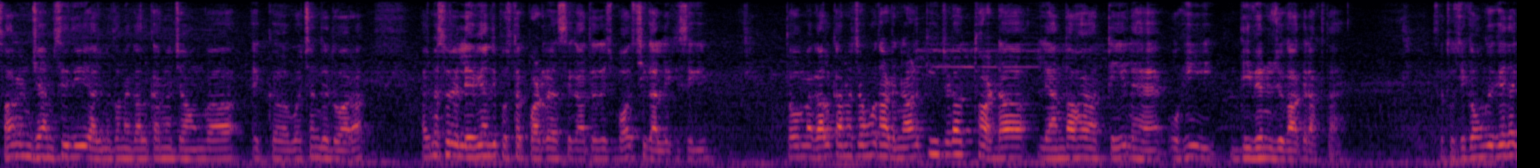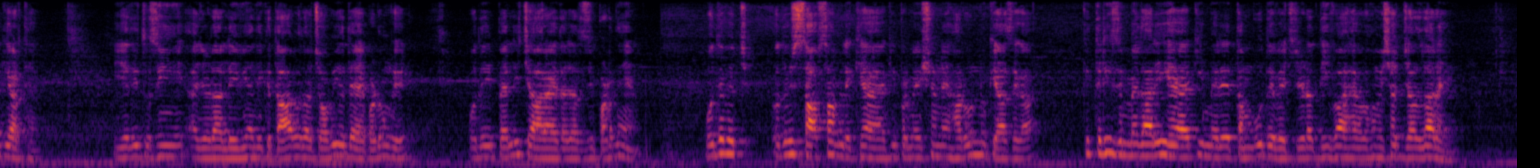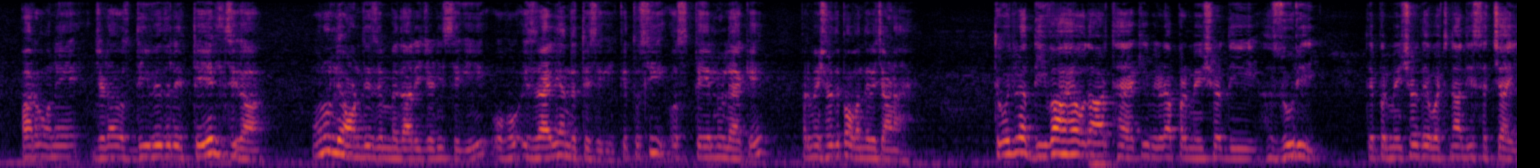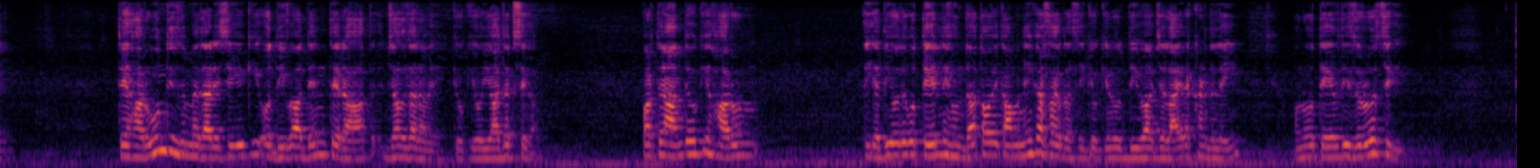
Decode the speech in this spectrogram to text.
ਸਾਰਿਆਂ ਨੂੰ ਜੈਮਸੀ ਦੀ ਅੱਜ ਮੈਂ ਤੁਹਾਨੂੰ ਗੱਲ ਕਰਨਾ ਚਾਹੂੰਗਾ ਇੱਕ ਵਚਨ ਦੇ ਦੁਆਰਾ। ਅੱਜ ਮੈਂ ਸਵੇਰੇ ਲੇਵੀਆਂ ਦੀ ਪੁਸਤਕ ਪੜ੍ਹ ਰਿਹਾ ਸੀਗਾ ਤੇ ਉਹਦੇ ਵਿੱਚ ਬਹੁਤ ਅੱਛੀ ਗੱਲ ਲਿਖੀ ਸੀਗੀ। ਤਾਂ ਮੈਂ ਗੱਲ ਕਰਨਾ ਚਾਹੂੰਗਾ ਤੁਹਾਡੇ ਨਾਲ ਕਿ ਜਿਹੜਾ ਤੁਹਾਡਾ ਲਿਆਂਦਾ ਹੋਇਆ ਤੇਲ ਹੈ, ਉਹੀ ਦੀਵੇ ਨੂੰ ਜਗਾ ਕੇ ਰੱਖਦਾ ਹੈ। ਤੇ ਤੁਸੀਂ ਕਹੋਗੇ ਕਿ ਇਹਦਾ ਕੀ ਅਰਥ ਹੈ? ਯਦि ਤੁਸੀਂ ਜਿਹੜਾ ਲੇਵੀਆਂ ਦੀ ਕਿਤਾਬ ਉਹਦਾ 24 ਅਧਿਆਇ ਪੜੋਗੇ ਉਹਦੀ ਪਹਿਲੀ ਚਾਰ ਆਇਤਾਂ ਜਦ ਤੁਸੀਂ ਪੜ੍ਹਦੇ ਆ, ਉਹਦੇ ਵਿੱਚ ਉਹਦੇ ਵਿੱਚ ਸਾਫ਼-ਸਾਫ਼ ਲਿਖਿਆ ਹੈ ਕਿ ਪਰਮੇਸ਼ਰ ਨੇ ਹਾਰੂਨ ਨੂੰ ਕਿਹਾ ਸੀਗਾ ਕਿ ਤੇਰੀ ਜ਼ਿੰਮੇਵਾਰੀ ਹੈ ਕਿ ਮੇਰੇ ਤੰਬੂ ਦੇ ਵਿੱਚ ਜਿਹੜਾ ਦੀਵਾ ਹੈ, ਉਹ ਹਮੇਸ਼ਾ ਜਲਦਾ ਰਹੇ। ਪਰ ਉਹਨੇ ਜਿਹੜਾ ਉਸ ਦੀਵੇ ਦੇ ਲਈ ਤੇਲ ਸੀਗਾ, ਉਹਨੂੰ ਲਿਆਉਣ ਦੀ ਜ਼ਿੰਮੇਵਾਰੀ ਜਿਹੜੀ ਸੀਗੀ, ਉਹ ਇਜ਼ਰਾਈਲੀਆਂ ਦਿੱਤੀ ਸੀਗੀ ਕਿ ਤੁਸੀਂ ਉਸ ਤੇਲ ਨੂੰ ਲੈ ਕੇ ਪਰਮੇਸ਼ਰ ਦੇ ਭਵਨ ਦੇ ਵਿੱਚ ਆਣਾ ਹੈ। ਤੇ ਉਹ ਜਿਹੜਾ ਦੀਵਾ ਹੈ, ਉਹਦਾ ਅਰਥ ਹੈ ਕਿ ਜਿਹੜਾ ਪਰਮੇਸ਼ਰ ਦੀ ਹਜ਼ੂਰੀ ਤੇ ਪਰਮੇਸ਼ਰ ਦੇ ਵਚਨਾਂ ਦੀ ਸੱਚਾਈ ਤੇ ਹਾਰੂਨ ਦੀ ਜ਼ਿੰਮੇਵਾਰੀ ਸੀਗੀ ਕਿ ਉਹ ਦੀਵਾ ਦਿਨ ਤੇ ਰਾਤ ਜਲਦਾ ਰਹੇ, ਕਿਉਂਕਿ ਉਹ ਯਾਜਕ ਸੀਗਾ। ਪਰ ਧਿਆਨ ਦਿਓ ਕਿ ਹਾਰੂਨ ਯਦੀ ਉਹਦੇ ਕੋਲ ਤੇਲ ਨਹੀਂ ਹੁੰਦਾ, ਤਾਂ ਉਹ ਇਹ ਕੰਮ ਨਹੀਂ ਕਰ ਸਕਦਾ ਸੀ, ਕਿਉਂਕਿ ਉਹ ਦੀਵਾ ਜਲਾਏ ਰੱਖਣ ਦੇ ਲਈ ਉਹਨੂੰ ਉਹ ਤੇਲ ਦੀ ਜ਼ਰੂਰਤ ਸੀਗੀ।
